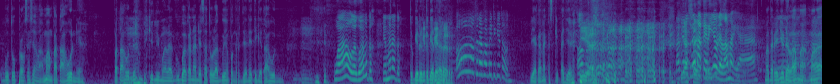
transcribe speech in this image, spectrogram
butuh proses yang lama empat tahun ya. Empat tahun Hmm. dalam bikin lima lagu, bahkan ada satu lagu yang pengerjaannya tiga tahun. Wow, lagu apa tuh? Yang mana tuh? Together Together. Together. Oh, kenapa sampai tiga tahun? Ya karena keskip aja. Oh, Iya. Tapi Biasa maksudnya materinya udah lama ya. Materinya udah lama, malah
